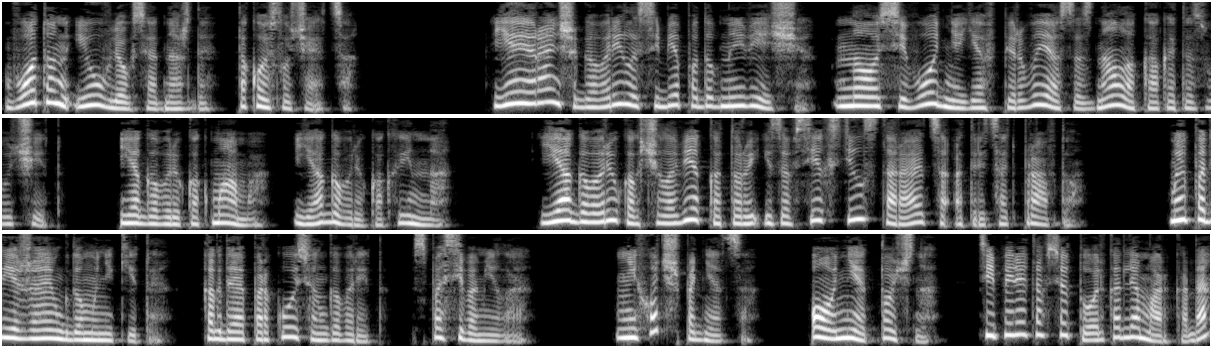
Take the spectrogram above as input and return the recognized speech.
Вот он и увлекся однажды. Такое случается. Я и раньше говорила себе подобные вещи, но сегодня я впервые осознала, как это звучит. Я говорю как мама, я говорю как Инна. Я говорю как человек, который изо всех сил старается отрицать правду. Мы подъезжаем к дому Никиты. Когда я паркуюсь, он говорит «Спасибо, милая». «Не хочешь подняться?» «О, нет, точно. Теперь это все только для Марка, да?»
